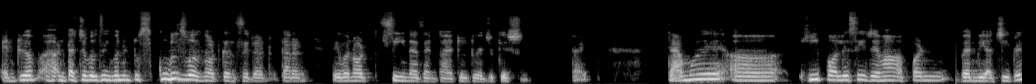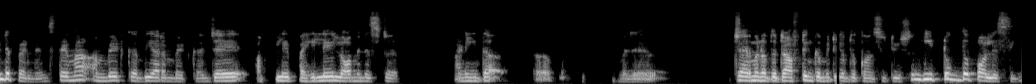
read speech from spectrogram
entry of untouchables even in to schools was not considered कारण they were not seen as entitled to education right त्यामुळे ही पॉलिसी जेव्हा आपण वेन वी अचीव इंडिपेंडन्स तेव्हा आंबेडकर बी आर आंबेडकर जे आपले पहिले लॉ मिनिस्टर आणि द म्हणजे chairman of the drafting committee of the constitution he took the policy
